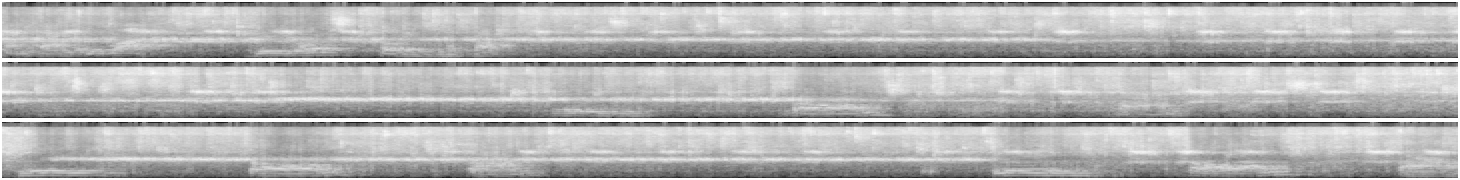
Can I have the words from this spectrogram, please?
ทางการเรียกว่า reverse curve นะครับหนึ่งสองสามหนึ่งสองสาม หนึ่งสองสาม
